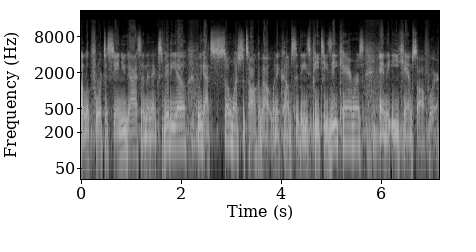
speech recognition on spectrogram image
I look forward to seeing you guys in the next video. We got so much to talk about when it comes to these PTZ cameras and the Ecamm software.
